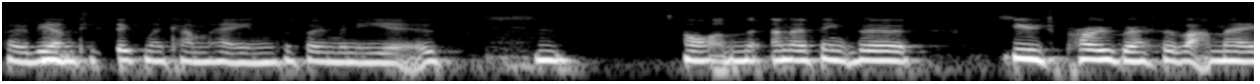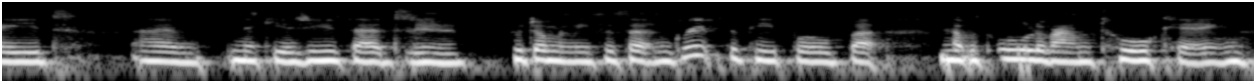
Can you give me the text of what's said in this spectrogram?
So the mm. anti-stigma campaign for so many years mm. on, and I think the huge progress that that made, um, Nicky, as you said, yeah predominantly for certain groups of people, but that mm. was all around talking,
